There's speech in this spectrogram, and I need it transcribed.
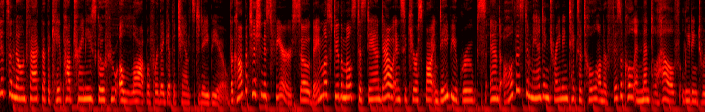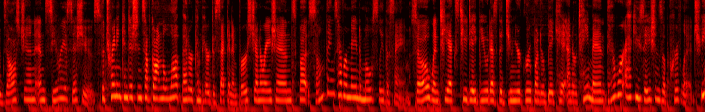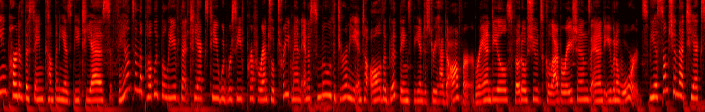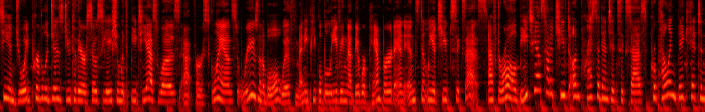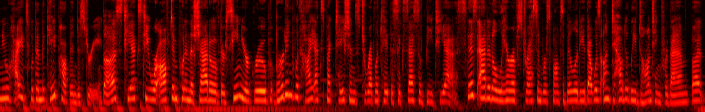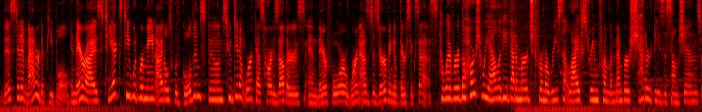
It's a known fact that the K-pop trainees go through a lot before they get the chance to debut. The competition is fierce, so they must do the most to stand out and secure a spot in debut groups, and all this demanding training takes a toll on their physical and mental health, leading to exhaustion and serious issues. The training conditions have gotten a lot better compared to second and first generations, but some things have remained mostly the same. So, when TXT debuted as the junior group under Big Hit Entertainment, there were accusations of privilege. Being part of the same company as BTS Fans and the public believed that TXT would receive preferential treatment and a smooth journey into all the good things the industry had to offer brand deals, photo shoots, collaborations, and even awards. The assumption that TXT enjoyed privileges due to their association with BTS was, at first glance, reasonable, with many people believing that they were pampered and instantly achieved success. After all, BTS had achieved unprecedented success, propelling Big Hit to new heights within the K pop industry. Thus, TXT were often often put in the shadow of their senior group, burdened with high expectations to replicate the success of BTS. This added a layer of stress and responsibility that was undoubtedly daunting for them, but this didn't matter to people. In their eyes, TXT would remain idols with golden spoons who didn't work as hard as others, and therefore weren't as deserving of their success. However, the harsh reality that emerged from a recent live stream from the members shattered these assumptions,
